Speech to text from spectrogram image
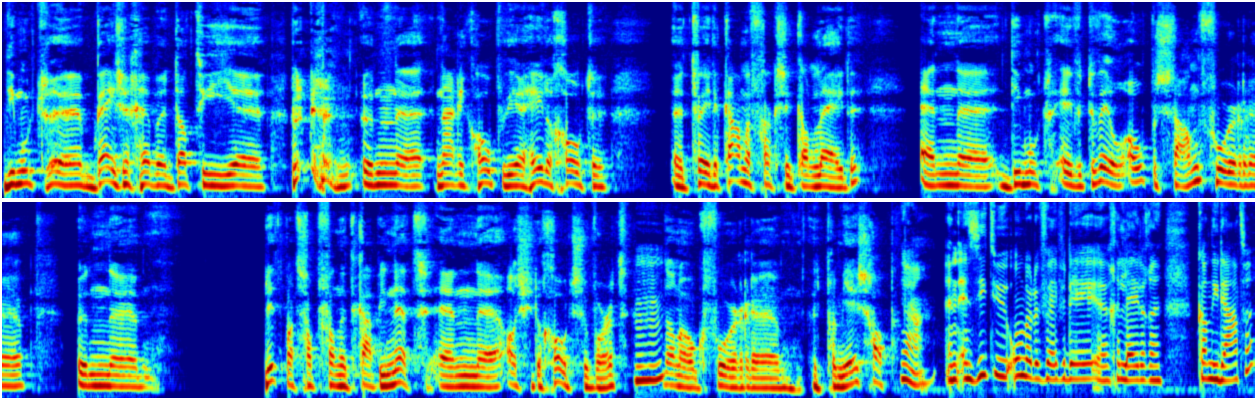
Die moet uh, bij zich hebben dat hij uh, een, naar ik hoop, weer hele grote Tweede Kamerfractie kan leiden. En die moet eventueel openstaan voor een lidmaatschap van het kabinet. En uh, als je de grootste wordt, mm -hmm. dan ook voor uh, het premierschap. Ja, en, en ziet u onder de VVD-gelederen kandidaten?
